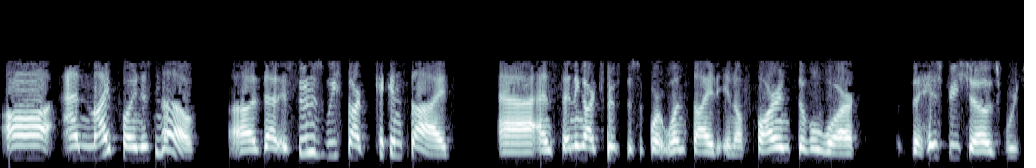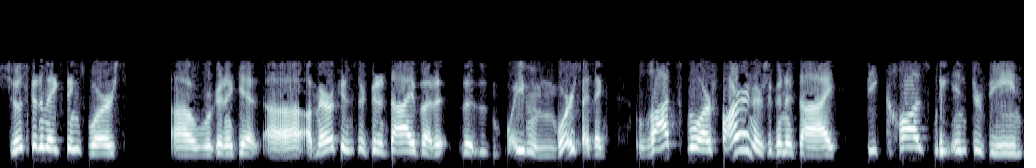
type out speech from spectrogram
Uh, and my point is no, uh, that as soon as we start picking sides uh, and sending our troops to support one side in a foreign civil war, the history shows we're just going to make things worse uh, we're going to get uh, Americans are going to die, but uh, even worse, I think, lots more foreigners are going to die because we intervened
